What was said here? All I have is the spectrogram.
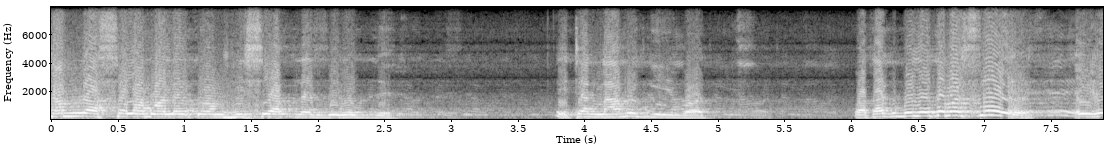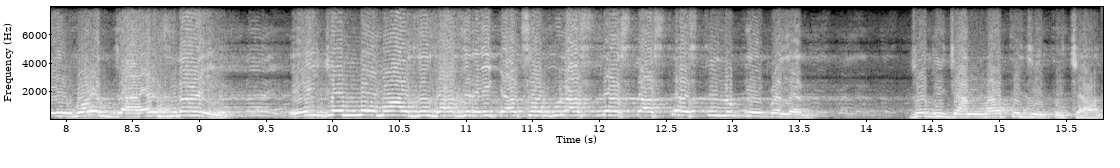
সামনে আসসালাম আলাইকুম, হিসে আপনার বিরুদ্ধে। এটার নামে গিবত। কথা কি বুঝাতে পারছে? এই গিবত জায়েজ নাই। এই জন্য মুআজ্জিজ হাজির এই কাছারগুলো আস্তে আস্তে আস্তে আস্তে লুকিয়ে পেলেন। যদি জান্নাতে যেতে চান,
